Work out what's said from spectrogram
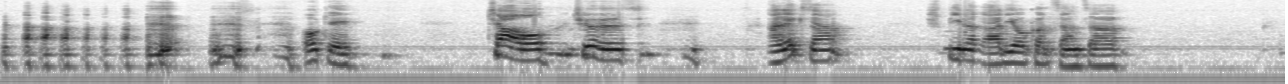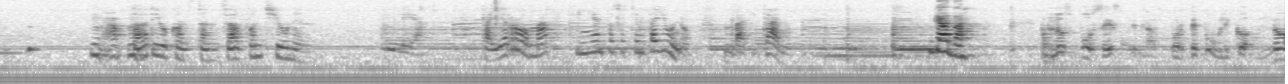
okay. Ciao. Tschüss. Alexa, spiele Radio Constanza. Radio Constanza von Tunen. Lea. Calle Roma, 581, Vaticano. Gata. Los buses de transporte público no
